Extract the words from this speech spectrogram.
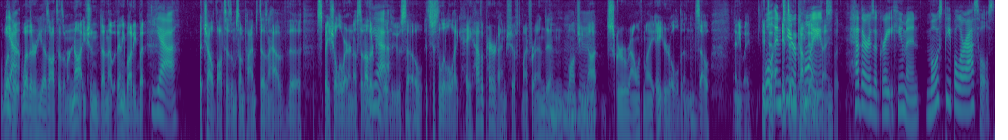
whether Yeah. whether he has autism or not. You shouldn't have done that with anybody. But Yeah. A child with autism sometimes doesn't have the spatial awareness that other Yeah. people do. So mm-hmm. it's just a little like, hey, have a paradigm shift, my friend, and mm-hmm. why don't you not screw around with my eight year old? And so, anyway, it, well, did, and it didn't come point, to anything. But Heather is a great human. Most people are assholes.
